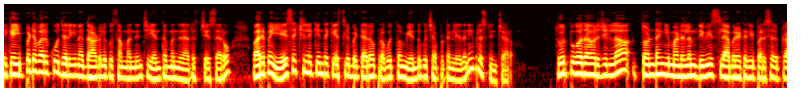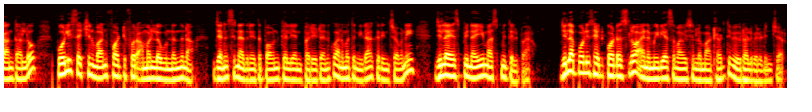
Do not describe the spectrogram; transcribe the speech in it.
ఇక ఇప్పటి వరకు జరిగిన దాడులకు సంబంధించి ఎంతమందిని అరెస్ట్ చేశారో వారిపై ఏ సెక్షన్ల కింద కేసులు పెట్టారో ప్రభుత్వం ఎందుకు చెప్పటం లేదని ప్రశ్నించారు. తూర్పుగోదావరి జిల్లా తొండంగి మండలం దివీస్ ల్యాబొరేటరీ పరిసర ప్రాంతాల్లో police section one forty four అమల్లో ఉన్నందున జనసేన అధినేత పవన్ కళ్యాణ్ పర్యటనకు అనుమతి నిరాకరించామని జిల్లా ఎస్పీ నయీం అస్మి తెలిపారు. జిల్లా పోలీస్ హెడ్ క్వార్టర్స్లో ఆయన మీడియా సమావేశంలో మాట్లాడుతూ వివరాలు వెల్లడించారు.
